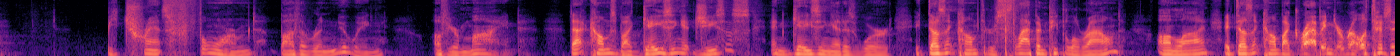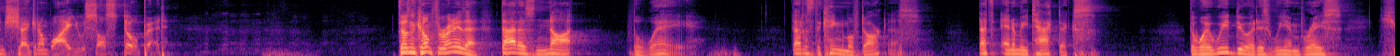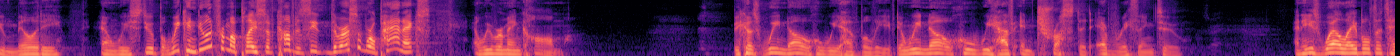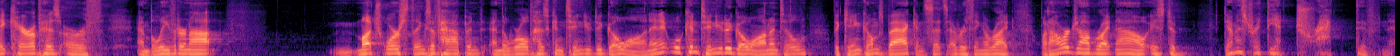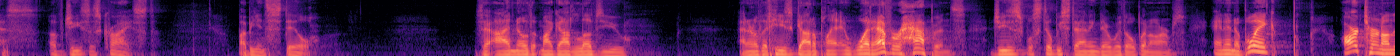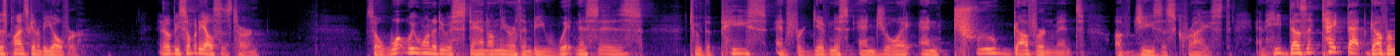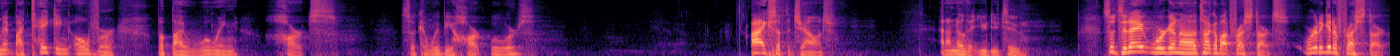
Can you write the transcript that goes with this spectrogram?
be transformed by the renewing of your mind. That comes by gazing at Jesus and gazing at his word. It doesn't come through slapping people around online. It doesn't come by grabbing your relatives and shaking them. Why are you so stupid? It Doesn't come through any of that. That is not the way. That is the kingdom of darkness. That's enemy tactics. The way we do it is we embrace humility and we stoop. But we can do it from a place of confidence. See, the rest of the world panics and we remain calm because we know who we have believed and we know who we have entrusted everything to. And he's well able to take care of his earth. And believe it or not, much worse things have happened, and the world has continued to go on, and it will continue to go on until the king comes back and sets everything right. But our job right now is to demonstrate the attractiveness of Jesus Christ by being still. Say, I know that my God loves you. I know that He's got a plan. And whatever happens, Jesus will still be standing there with open arms. And in a blink, our turn on this planet is going to be over. And it'll be somebody else's turn. So, what we want to do is stand on the earth and be witnesses to the peace and forgiveness and joy and true government of Jesus Christ. And He doesn't take that government by taking over, but by wooing hearts. So, can we be heart wooers? I accept the challenge, and I know that you do too. So, today we're going to talk about fresh starts. We're going to get a fresh start.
